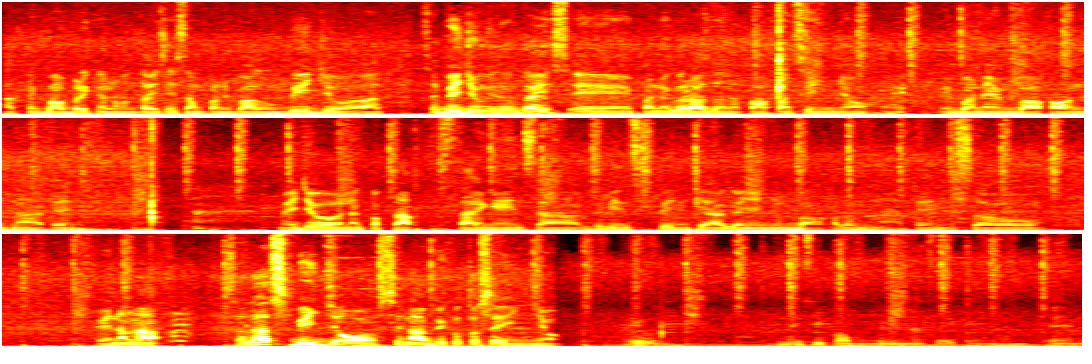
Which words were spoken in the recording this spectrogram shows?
At nagbabalik na naman tayo sa isang panibagong video. At sa video ito guys, eh, panigurado napapansin nyo, eh, iba na yung background natin. Medyo nagpa-practice tayo ngayon sa green screen, kaya ganyan yung background natin. So, ayun na nga. Sa last video ko, sinabi ko to sa inyo. Ayun, naisip ako bumili ng second hand. And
